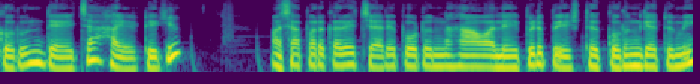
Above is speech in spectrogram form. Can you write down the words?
करून द्यायचा आहे ठीक आहे. अशा प्रकारे चारही फोटोंना हा वाला इपेड पेस्ट करून घ्या तुम्ही.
